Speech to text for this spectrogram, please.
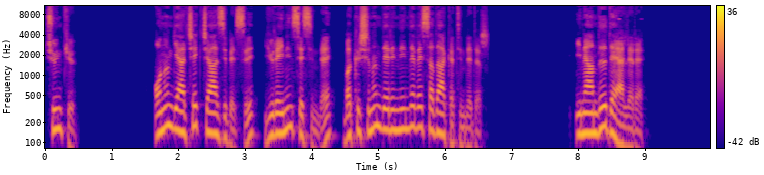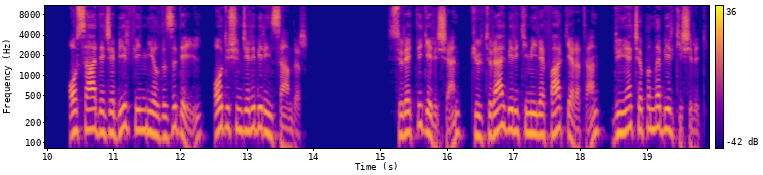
Çünkü onun gerçek cazibesi, yüreğinin sesinde, bakışının derinliğinde ve sadakatindedir. İnandığı değerlere. O sadece bir film yıldızı değil, o düşünceli bir insandır. Sürekli gelişen, kültürel birikimiyle fark yaratan, dünya çapında bir kişilik.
